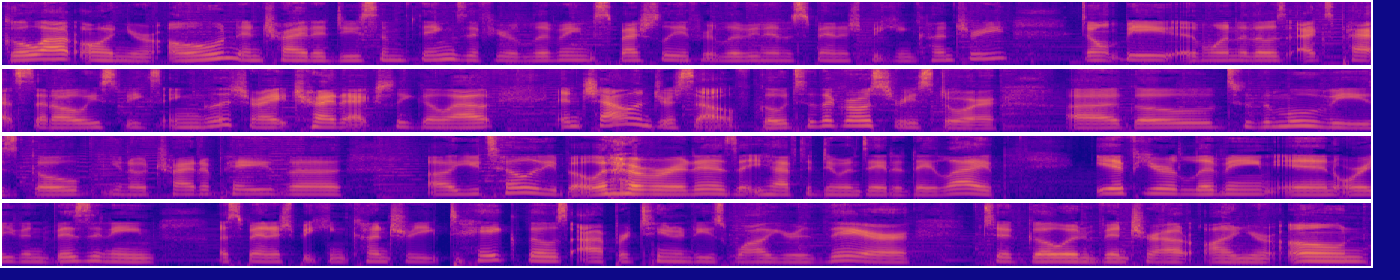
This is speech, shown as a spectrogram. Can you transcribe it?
go out on your own and try to do some things if you're living, especially if you're living in a Spanish speaking country. Don't be one of those expats that always speaks English, right? Try to actually go out and challenge yourself. Go to the grocery store, uh, go to the movies, go, you know, try to pay the uh, utility bill, whatever it is that you have to do in day to day life. If you're living in or even visiting a Spanish speaking country, take those opportunities while you're there to go and venture out on your own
